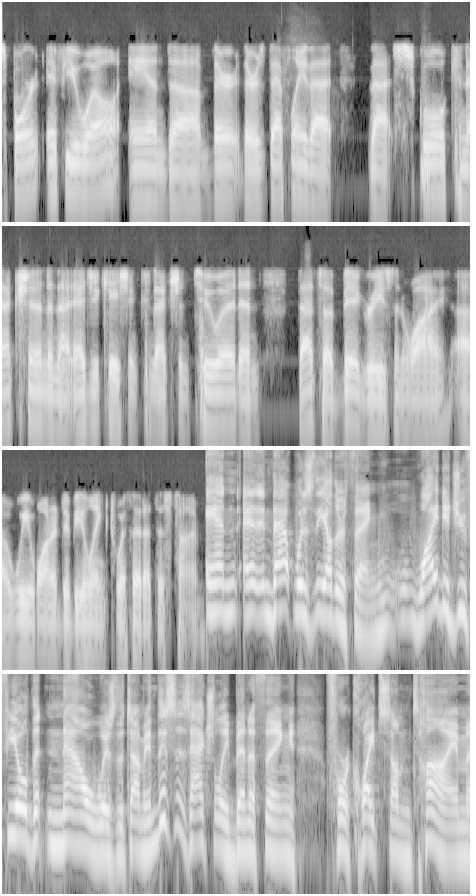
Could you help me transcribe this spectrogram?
sport, if you will, and uh, there there's definitely that that school connection and that education connection to it, and that's a big reason why uh, we wanted to be linked with it at this time. And and that was the other thing. Why did you feel that now was the time? I mean, this has actually been a thing for quite some time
